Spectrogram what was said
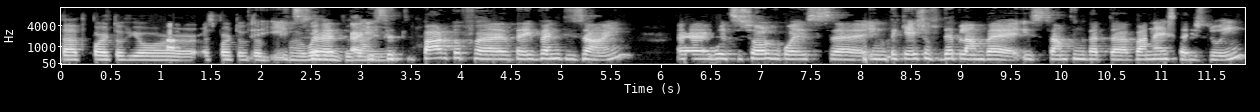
that part of your as part of the it's, uh, wedding uh, uh, it's a part of uh, the event design, uh, which is always, uh, in the case of De Plan V, is something that uh, Vanessa is doing.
